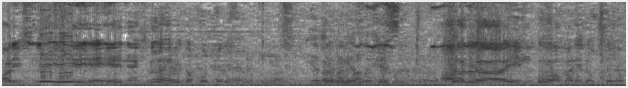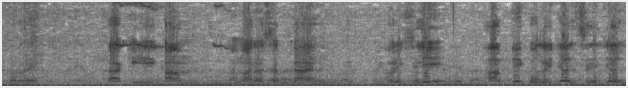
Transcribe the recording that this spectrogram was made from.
और इसलिए ये ये नेशनल हाईवे का पोर्टल है। और इनको हमारे लोग सहयोग कर रहे हैं ताकि ये काम हमारा सबका है। और इसलिए आप देखोगे जल्द से जल्द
